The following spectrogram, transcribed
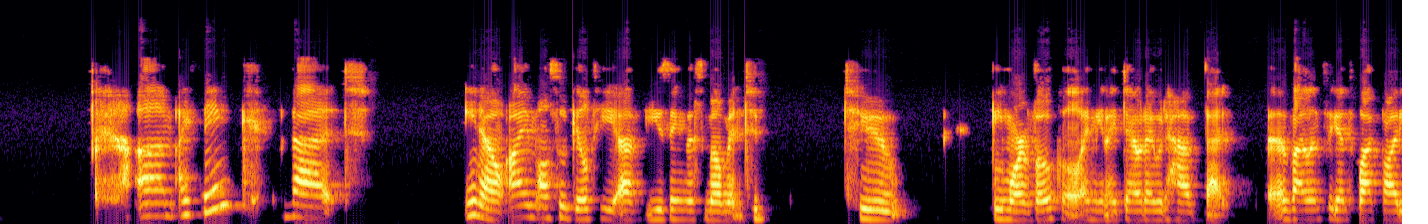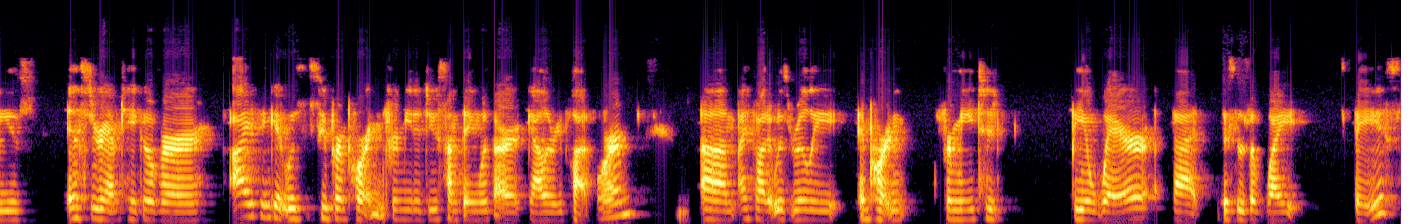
um, i think that you know, I'm also guilty of using this moment to to be more vocal. I mean, I doubt I would have that uh, violence against black bodies Instagram takeover. I think it was super important for me to do something with our gallery platform. Um, I thought it was really important for me to be aware that this is a white space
